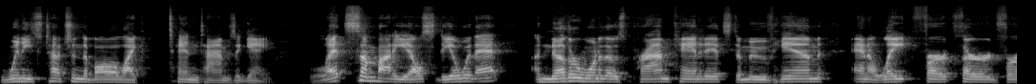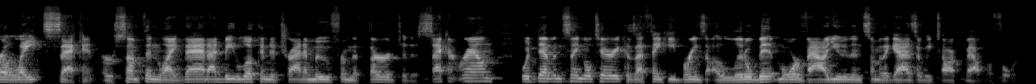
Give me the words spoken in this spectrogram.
when he's touching the ball like 10 times a game. Let somebody else deal with that. Another one of those prime candidates to move him and a late third for a late second or something like that. I'd be looking to try to move from the third to the second round with Devin Singletary because I think he brings a little bit more value than some of the guys that we talked about before.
